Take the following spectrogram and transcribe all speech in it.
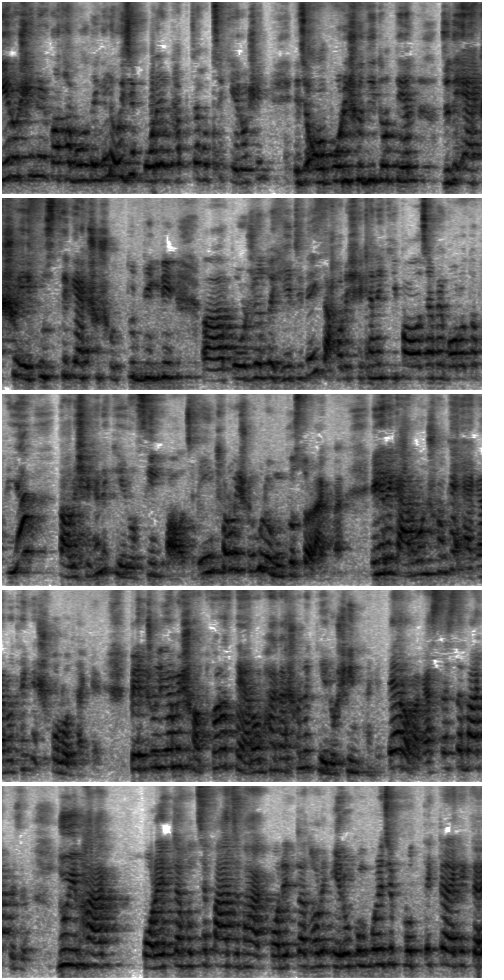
কেরোসিনের কথা বলতে গেলে ওই যে পরের ধাপটা হচ্ছে কেরোসিন। এই যে অপরিশোধিত তেল, যদি একশো একুশ থেকে একশো সত্তর ডিগ্রি পর্যন্ত হিট দেয় তাহলে সেখানে কি পাওয়া যাবে বলো তো ভাইয়া? তাহলে সেখানে কেরোসিন পাওয়া যাবে। ইনফরমেশনগুলো মুখস্থ রাখবে। এখানে কার্বন সংখ্যা এগারো থেকে ষোলো থাকে। পেট্রোলিয়ামে শতকরা তেরো ভাগ আসলে কেরোসিন থাকে। তেরো ভাগ, আস্তে আস্তে বাড়তেছে। দুই ভাগ, পরেরটা হচ্ছে পাঁচ ভাগ, পরেরটা ধরো এরকম করে যে প্রত্যেকটা এক একটা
